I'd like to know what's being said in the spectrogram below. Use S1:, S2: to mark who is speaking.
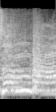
S1: somebody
